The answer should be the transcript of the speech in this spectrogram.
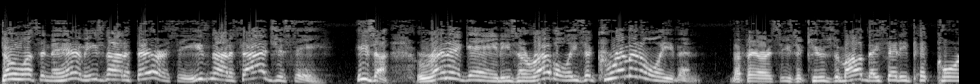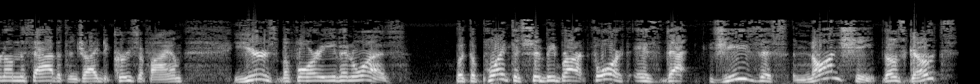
Don't listen to him. He's not a Pharisee. He's not a Sadducee. He's a renegade. He's a rebel. He's a criminal even the Pharisees accused him of. They said he picked corn on the Sabbath and tried to crucify him years before he even was. But the point that should be brought forth is that Jesus' non-sheep, those goats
